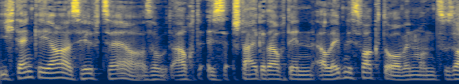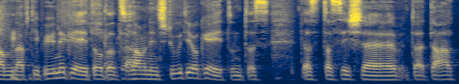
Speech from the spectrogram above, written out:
Ich denke ja, es hilft sehr. Also auch es steigert auch den Erlebnisfaktor, wenn man zusammen auf die Bühne geht oder zusammen ins Studio geht. Und das, das, das ist, äh, da, da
